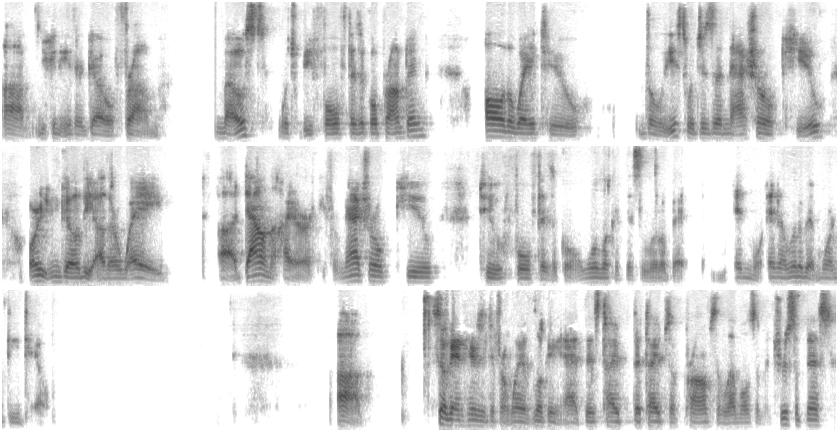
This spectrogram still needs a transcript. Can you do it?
Um, you can either go from most, which would be full physical prompting, all the way to the least, which is a natural cue, or you can go the other way uh, down the hierarchy from natural cue to full physical. We'll look at this a little bit in, more, in a little bit more detail. Uh, so again, here's a different way of looking at this type, the types of prompts and levels of intrusiveness.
